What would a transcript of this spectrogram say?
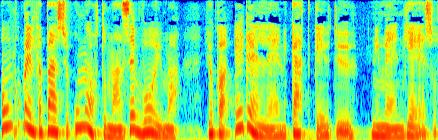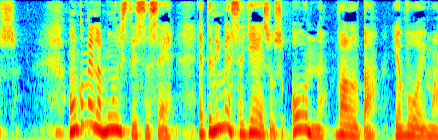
onko meiltä päässyt unohtumaan se voima, joka edelleen kätkeytyy nimeen Jeesus? Onko meillä muistissa se, että nimessä Jeesus on valta ja voima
